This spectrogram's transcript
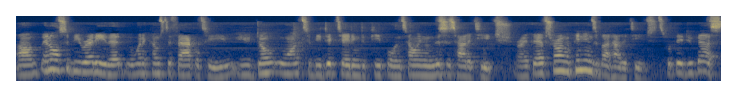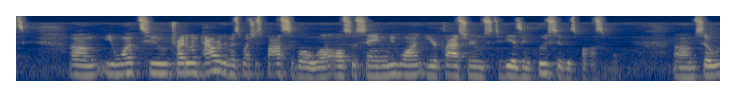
Um, and also be ready that when it comes to faculty, you, you don't want to be dictating to people and telling them this is how to teach, right? They have strong opinions about how to teach. It's what they do best um, you want to try to empower them as much as possible while also saying we want your classrooms to be as inclusive as possible. Um, so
